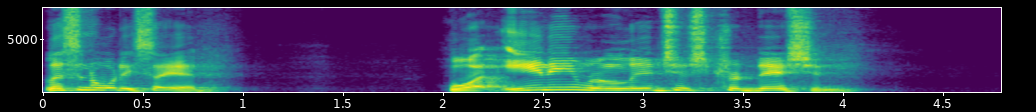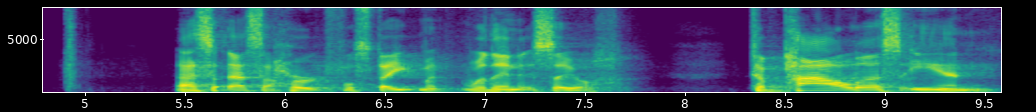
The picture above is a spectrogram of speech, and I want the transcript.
Listen to what he said what any religious tradition, that's, that's a hurtful statement within itself, to pile us in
